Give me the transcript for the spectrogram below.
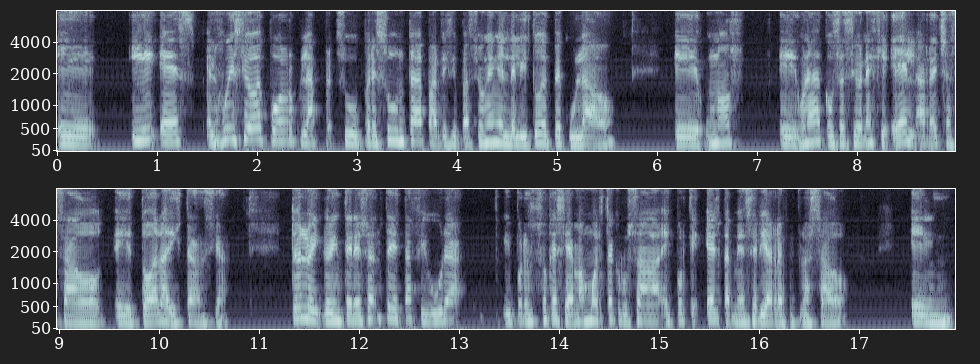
eh, y es el juicio es por su presunta participación en el delito de peculado, eh, unos, eh, unas acusaciones que él ha rechazado toda la distancia. Entonces, lo, interesante de esta figura y por eso que se llama muerte cruzada, es porque él también sería reemplazado en,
